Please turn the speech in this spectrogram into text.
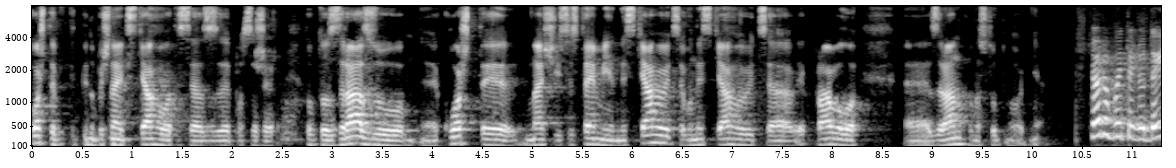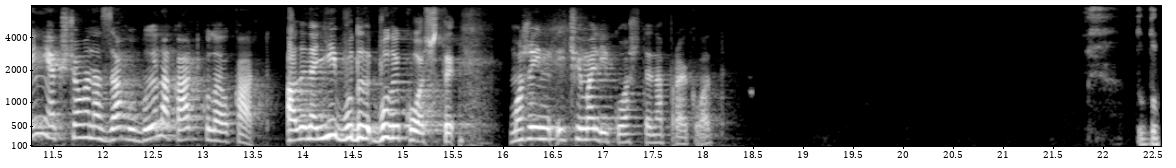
Кошти відповідно починають стягуватися з пасажира. Тобто, зразу е, кошти в нашій системі не стягуються, вони стягуються, як правило, е, зранку наступного дня. Що робити людині, якщо вона загубила картку Леокарт? Але на ній були, були кошти. Може, і чималі кошти, наприклад. Тобто,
